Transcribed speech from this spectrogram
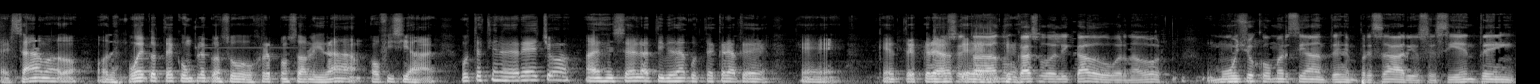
el sábado o después que usted cumple con su responsabilidad oficial, usted tiene derecho a ejercer la actividad que usted crea que, que que usted crea se está dando un caso delicado, gobernador. Muchos comerciantes, empresarios se sienten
